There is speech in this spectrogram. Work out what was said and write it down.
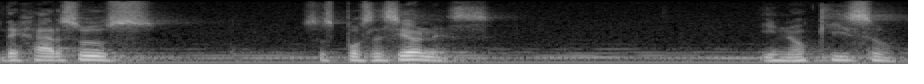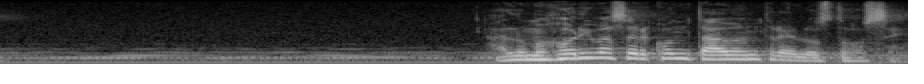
dejar sus, sus posesiones. Y no quiso. A lo mejor iba a ser contado entre los doce.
